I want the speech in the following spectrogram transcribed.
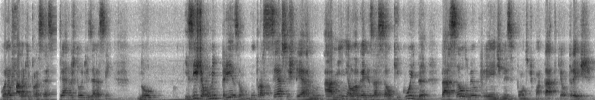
Quando eu falo aqui processo interno, eu estou dizendo assim, no, existe alguma empresa, algum processo externo à minha organização que cuida da ação do meu cliente nesse ponto de contato, que é o 3?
